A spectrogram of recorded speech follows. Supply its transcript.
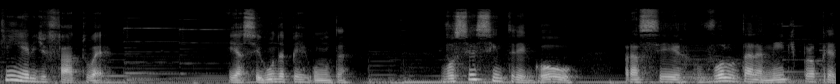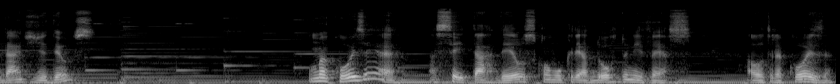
Quem Ele de fato é? E a segunda pergunta: Você se entregou para ser voluntariamente propriedade de Deus? Uma coisa é aceitar Deus como o Criador do universo, a outra coisa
